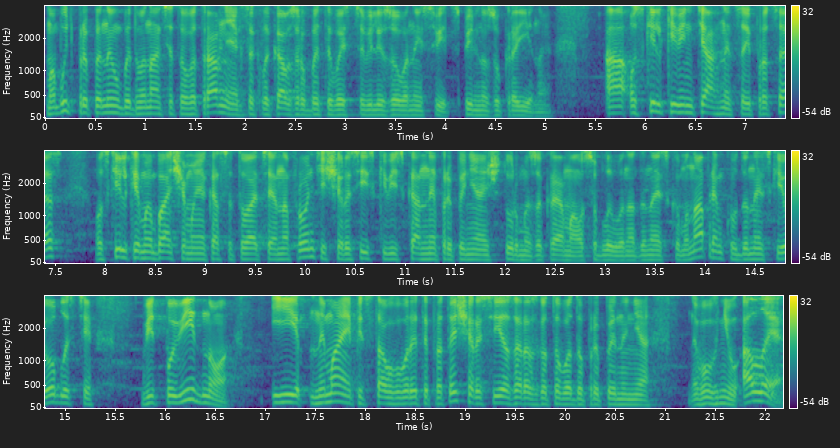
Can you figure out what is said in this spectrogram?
мабуть, припинив би 12 травня, як закликав зробити весь цивілізований світ спільно з Україною. А оскільки він тягне цей процес, оскільки ми бачимо, яка ситуація на фронті, що російські війська не припиняють штурми, зокрема особливо на Донецькому напрямку, в Донецькій області, відповідно. І немає підстав говорити про те, що Росія зараз готова до припинення вогню. Але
